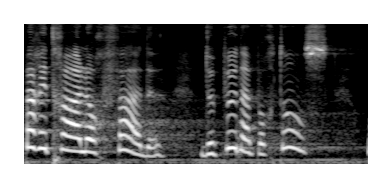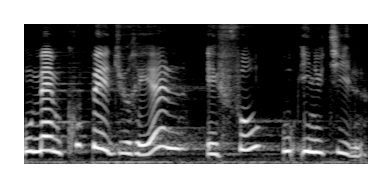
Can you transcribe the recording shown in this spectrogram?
paraîtra alors fade, de peu d'importance, ou même coupé du réel et faux ou inutile.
